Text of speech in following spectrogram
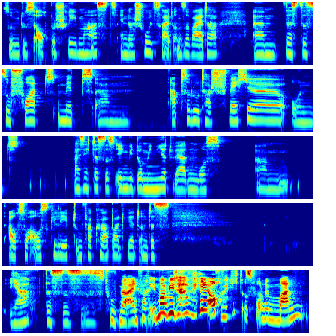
so wie du es auch beschrieben hast, in der Schulzeit und so weiter, ähm, dass das sofort mit ähm, absoluter Schwäche und weiß nicht, dass das irgendwie dominiert werden muss, ähm, auch so ausgelebt und verkörpert wird. Und das, ja, das, das, das tut mir einfach immer wieder weh, auch wenn ich das von einem Mann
